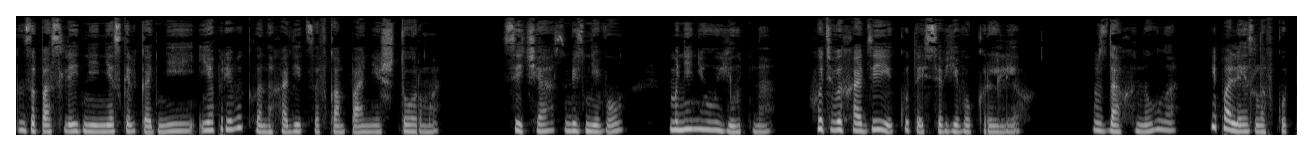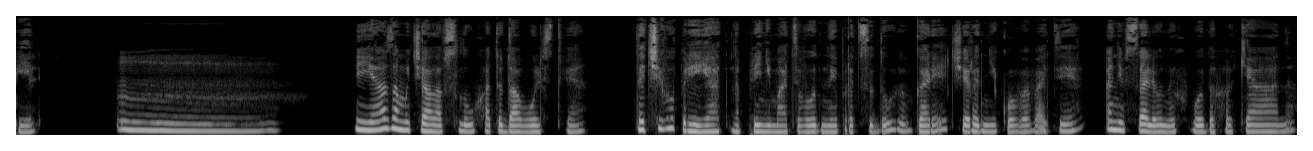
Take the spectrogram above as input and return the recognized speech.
За последние несколько дней я привыкла находиться в компании шторма. Сейчас, без него, мне неуютно. Хоть выходи и кутайся в его крыльях. Вздохнула и полезла в купель. Я замычала вслух от удовольствия. Да чего приятно принимать водные процедуры в горячей родниковой воде, а не в соленых водах океана.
